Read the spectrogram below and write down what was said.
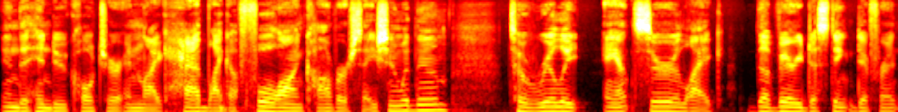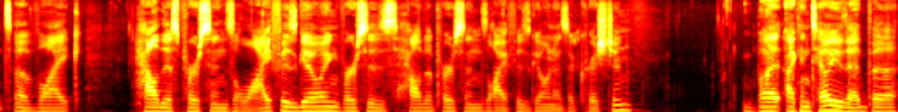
in the hindu culture and like had like a full on conversation with them to really answer like the very distinct difference of like how this person's life is going versus how the person's life is going as a Christian. But I can tell you that the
